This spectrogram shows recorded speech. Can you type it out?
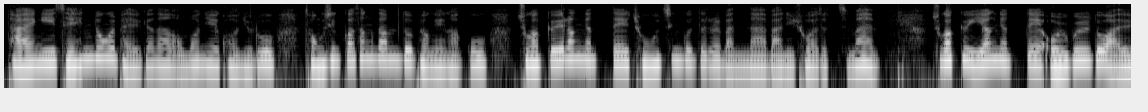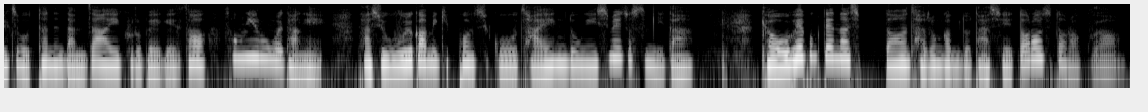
다행히 제 행동을 발견한 어머니의 권유로 정신과 상담도 병행하고 중학교 1학년 때 좋은 친구들을 만나 많이 좋아졌지만 중학교 2학년 때 얼굴도 알지 못하는 남자아이 그룹에게서 성희롱을 당해 다시 우울감이 깊어지고 자해 행동이 심해졌습니다. 겨우 회복되나 싶던 자존감도 다시 떨어지더라고요.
